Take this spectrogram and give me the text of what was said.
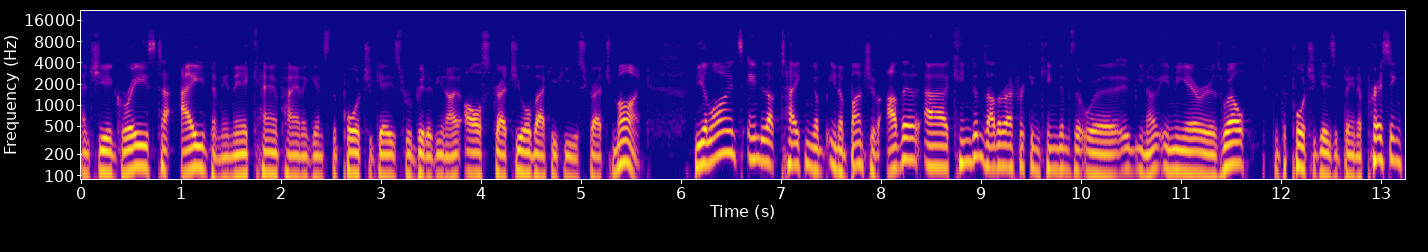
and she agrees to aid them in their campaign against the Portuguese for a bit of, you know, I'll scratch your back if you scratch mine. The alliance ended up taking in a bunch of other uh, kingdoms, other African kingdoms that were, you know, in the area as well, that the Portuguese had been oppressing.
